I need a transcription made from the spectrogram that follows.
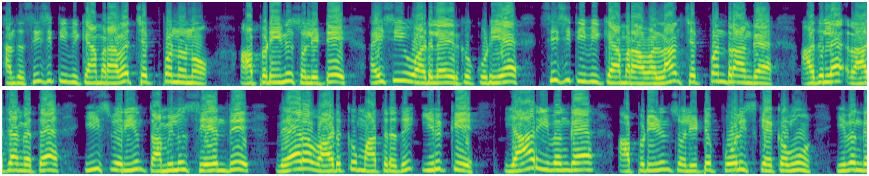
அந்த சிசிடிவி கேமராவை செக் பண்ணணும். அப்படின்னு சொல்லிட்டு ஐசியூ வார்டில் இருக்கக்கூடிய சிசிடிவி கேமராவெல்லாம் செக் பண்ணுறாங்க அதில் ராஜாங்கத்தை ஈஸ்வரியும் தமிழும் சேர்ந்து வேற வார்டுக்கு மாத்துறது இருக்கு. யார் இவங்க அப்படின்னு சொல்லிட்டு போலீஸ் கேட்கவும் இவங்க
